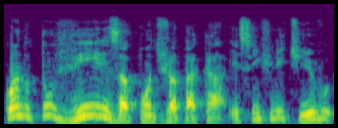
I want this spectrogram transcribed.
Quando tu vires a ponte JK, esse infinitivo,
